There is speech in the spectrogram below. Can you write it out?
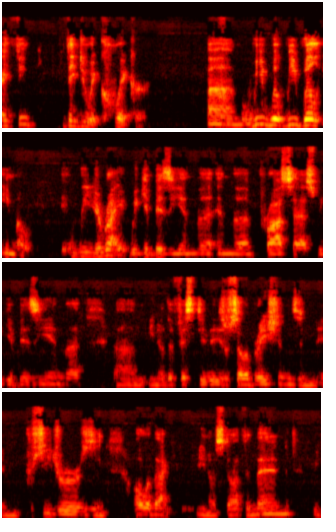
I think they do it quicker. Um, we will we will emote. We you're right. We get busy in the in the process. We get busy in the um, you know the festivities or celebrations and, and procedures and all of that you know stuff. And then we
